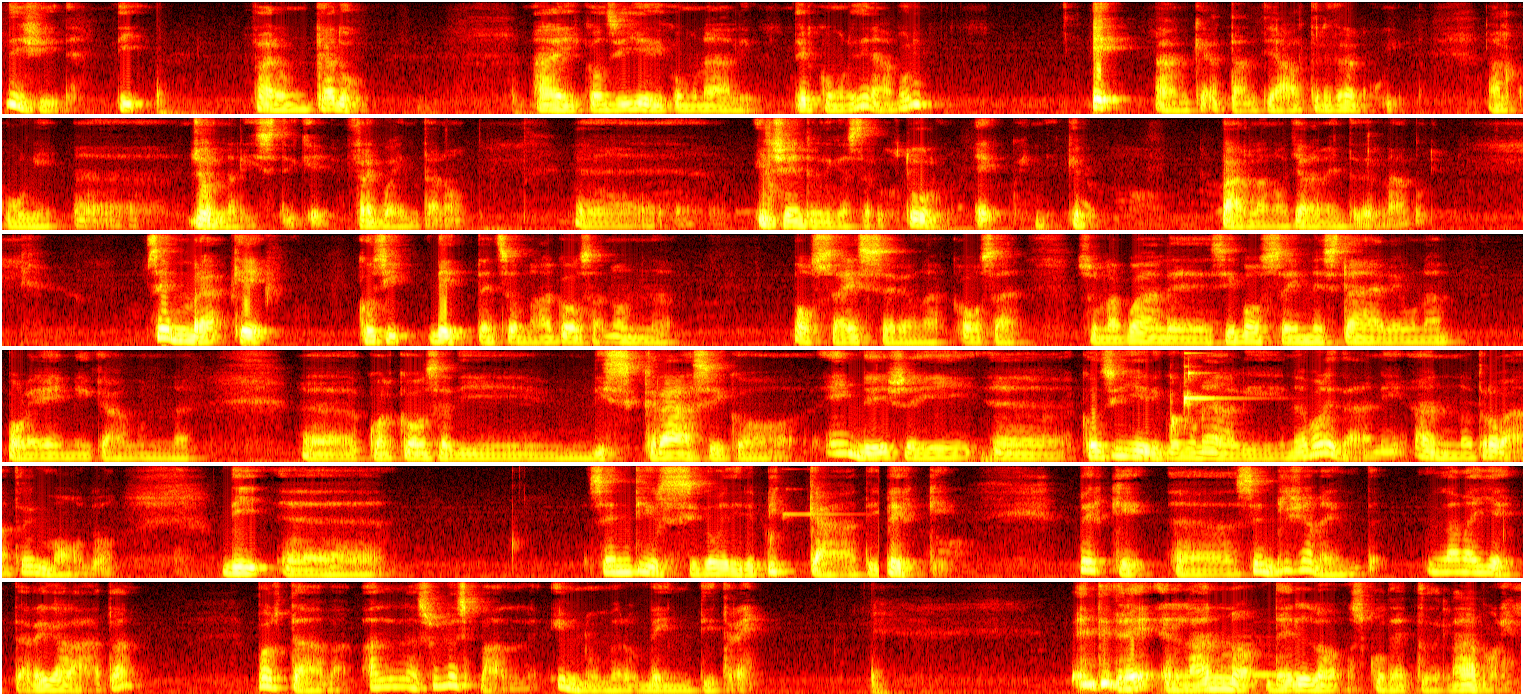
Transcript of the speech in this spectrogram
decide di fare un cadeau ai consiglieri comunali del comune di Napoli anche a tanti altri, tra cui alcuni eh, giornalisti che frequentano eh, il centro di Castelvolturno e quindi che parlano chiaramente del Napoli. Sembra che così detta, insomma, la cosa non possa essere una cosa sulla quale si possa innestare una polemica, un, eh, qualcosa di, di, scrasico e invece i eh, consiglieri comunali napoletani hanno trovato il modo di eh, sentirsi, come dire, piccati. Perché? Perché eh, semplicemente la maglietta regalata portava al, sulle spalle il numero 23. 23 è l'anno dello scudetto del Napoli.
